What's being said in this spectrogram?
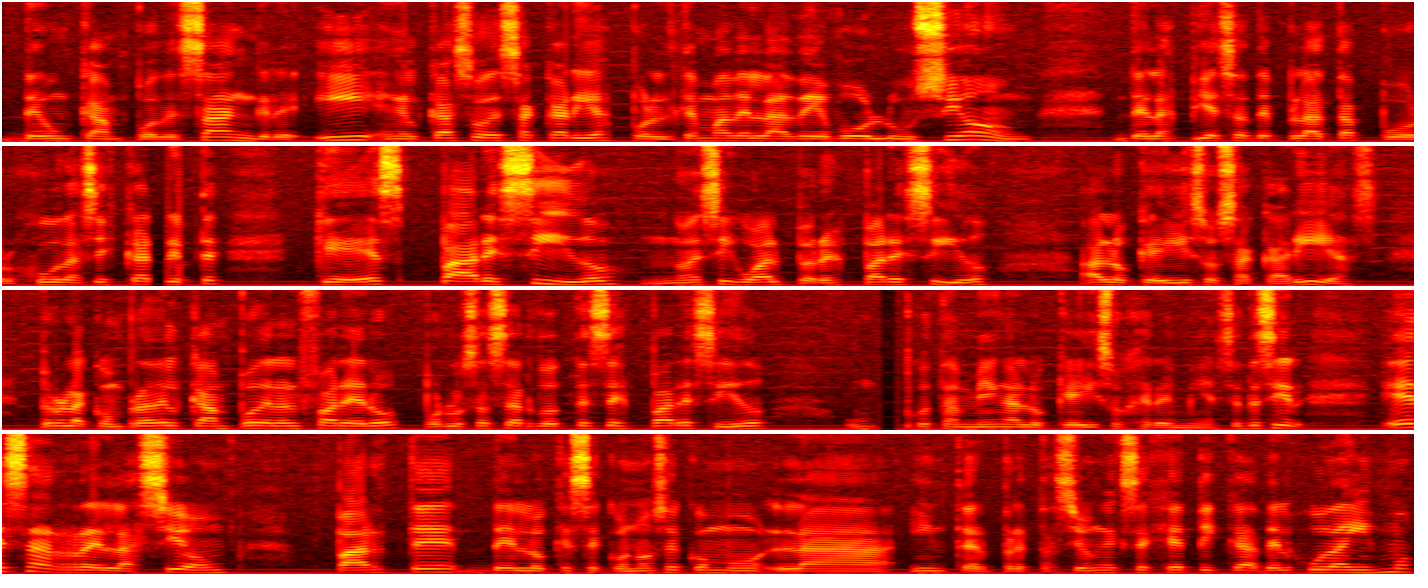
de un campo de sangre y en el caso de Zacarías por el tema de la devolución de las piezas de plata por Judas Iscariote que es parecido, no es igual, pero es parecido a lo que hizo Zacarías pero la compra del campo del alfarero por los sacerdotes es parecido un poco también a lo que hizo Jeremías. Es decir, esa relación parte de lo que se conoce como la interpretación exegética del judaísmo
